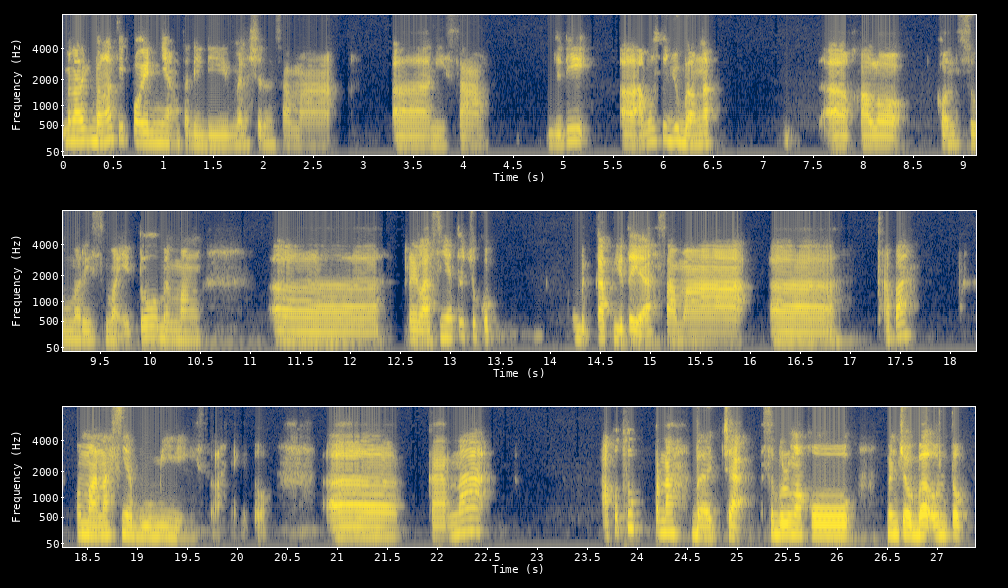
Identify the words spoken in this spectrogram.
menarik banget sih poin yang tadi di mention sama uh, Nisa. Jadi uh, aku setuju banget uh, kalau konsumerisme itu memang uh, relasinya tuh cukup dekat gitu ya sama uh, apa memanasnya bumi istilahnya gitu. Uh, karena aku tuh pernah baca sebelum aku mencoba untuk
